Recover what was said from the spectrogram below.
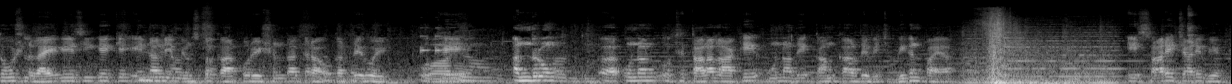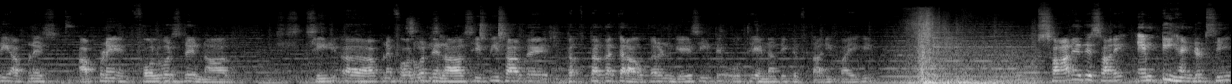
ਦੋਸ਼ ਲਗਾਏ ਗਏ ਸੀਗੇ ਕਿ ਇਹਨਾਂ ਨੇ ਮਿਊਨਿਸਪਲ ਕਾਰਪੋਰੇਸ਼ਨ ਦਾ ਘਰਾਓ ਕਰਦੇ ਹੋਏ ਉੱਥੇ ਅੰਦਰੋਂ ਅ, ਉਹਨਾਂ ਨੂੰ ਉੱਥੇ ਤਾਲਾ ਲਾ ਕੇ ਉਹਨਾਂ ਦੇ ਕੰਮਕਾਰ ਦੇ ਵਿੱਚ ਵਿਘਨ ਪਾਇਆ। ਇਹ ਸਾਰੇ ਚਾਰੇ ਵਿਅਕਤੀ ਆਪਣੇ ਆਪਣੇ ਫਾਲੋਅਰਸ ਦੇ ਨਾਲ ਸੀ ਅ, ਆਪਣੇ ਫਾਲੋਅਰ ਦੇ ਨਾਲ ਸੀਪੀ ਸਾਹਿਬ ਦੇ ਦਫ਼ਤਰ ਦਾ ਘਰਾਓ ਕਰਨ ਗਏ ਸੀ ਤੇ ਉੱਥੇ ਇਹਨਾਂ ਦੀ ਗ੍ਰਿਫਤਾਰੀ ਪਾਈ ਗਈ। ਸਾਰੇ ਦੇ ਸਾਰੇ ਐਮਟੀ ਹੈਂਡਡ ਸੀ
